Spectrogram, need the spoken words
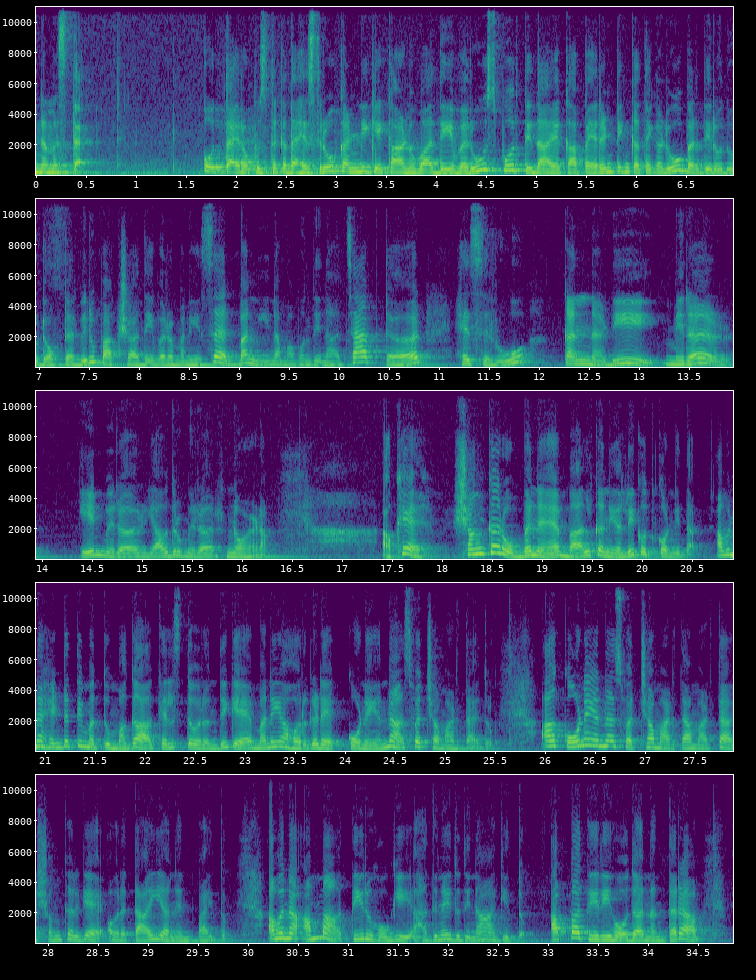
ನಮಸ್ತೆ. ಓದ್ತಾ ಇರೋ ಪುಸ್ತಕದ ಹೆಸರು, ಕಣ್ಣಿಗೆ ಕಾಣುವ ದೇವರು, ಸ್ಫೂರ್ತಿದಾಯಕ ಪೇರೆಂಟಿಂಗ್ ಕಥೆಗಳು ಬರೆದಿರೋದು ಡಾಕ್ಟರ್ ವಿರೂಪಾಕ್ಷ ದೇವರಮನೆ. ಸರ್, ಬನ್ನಿ, ನಮ್ಮ ಮುಂದಿನ ಚಾಪ್ಟರ್ ಹೆಸರು, ಕನ್ನಡಿ ಮಿರರ್. ಏನು ಮಿರರ್? ಯಾವುದ್ರ ಮಿರರ್ ನೋಡೋಣ. ಓಕೆ. ಶಂಕರ್ ಒಬ್ಬನೇ ಬಾಲ್ಕನಿಯಲ್ಲಿ ಕೂತ್ಕೊಂಡಿದ್ದ. ಅವನ ಹೆಂಡತಿ ಮತ್ತು ಮಗ ಕೆಲಸದವರೊಂದಿಗೆ ಮನೆಯ ಹೊರಗಡೆ ಕೋಣೆಯನ್ನು ಸ್ವಚ್ಛ ಮಾಡ್ತಾ ಇದ್ರು. ಆ ಕೋಣೆಯನ್ನು ಸ್ವಚ್ಛ ಮಾಡ್ತಾ ಮಾಡ್ತಾ ಶಂಕರ್ಗೆ ಅವರ ತಾಯಿಯ ನೆನಪಾಯಿತು. ಅವನ ಅಮ್ಮ ತೀರು ಹೋಗಿ ಹದಿನೈದು ದಿನ ಆಗಿತ್ತು. ಅಪ್ಪ ತೀರಿ ಹೋದ ನಂತರ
